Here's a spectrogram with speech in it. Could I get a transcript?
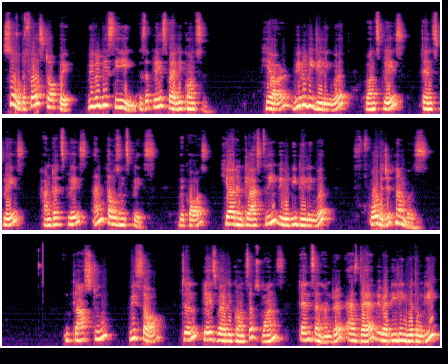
So, the first topic we will be seeing is the place value concept. Here, we will be dealing with ones place, tens place, hundreds place and thousands place. Because here in class 3 we will be dealing with 4 digit numbers. In class 2 we saw till place value concepts ones, tens and hundred as there we were dealing with only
